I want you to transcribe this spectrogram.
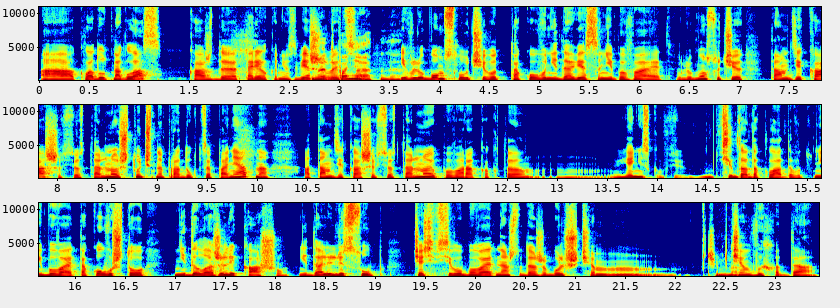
а, кладут на глаз, каждая тарелка не взвешивается. Ну, это понятно, да. И в любом случае вот такого недовеса не бывает. В любом случае, там, где каша, все остальное, штучная продукция, понятно, а там, где каша и все остальное, повара как-то, я не всегда докладывают. Не бывает такого, что не доложили кашу, не долили суп. Чаще всего бывает, наверное, что даже больше, чем, чем, чем выход, да.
